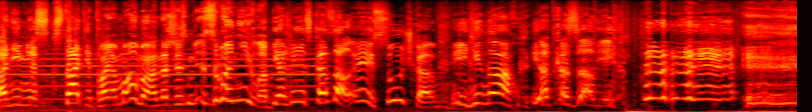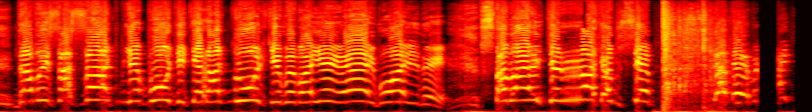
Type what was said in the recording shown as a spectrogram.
они мне, кстати, твоя мама, она же мне звонила, я же ей сказал, эй, сучка, иди нахуй, и отказал ей. Да вы сосать мне будете, роднульки вы мои, эй, воины! Вставайте раком все, скоты, блядь!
